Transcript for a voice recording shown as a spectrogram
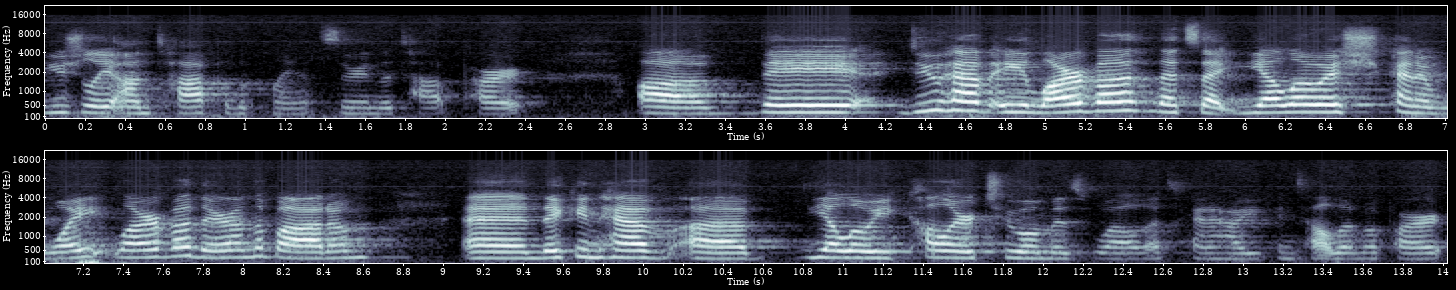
usually on top of the plants. They're in the top part. Um, they do have a larva that's that yellowish kind of white larva there on the bottom, and they can have a yellowy color to them as well. That's kind of how you can tell them apart.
